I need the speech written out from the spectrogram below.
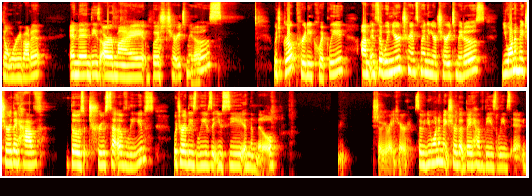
don't worry about it. And then these are my bush cherry tomatoes, which grow pretty quickly. Um, and so when you're transplanting your cherry tomatoes, you want to make sure they have those true set of leaves, which are these leaves that you see in the middle. Show you right here. So you want to make sure that they have these leaves in.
